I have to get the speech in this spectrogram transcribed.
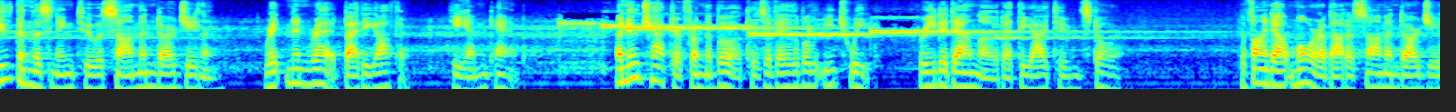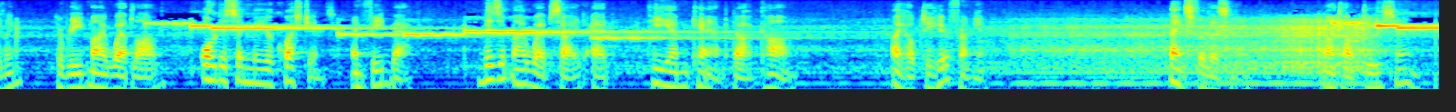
You've been listening to Assam and Darjeeling, written and read by the author, T.M. Camp. A new chapter from the book is available each week, free to download at the iTunes Store. To find out more about Assam and Darjeeling, to read my weblog, or to send me your questions and feedback, visit my website at tmcamp.com. I hope to hear from you. Thanks for listening. I'll talk to you soon.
